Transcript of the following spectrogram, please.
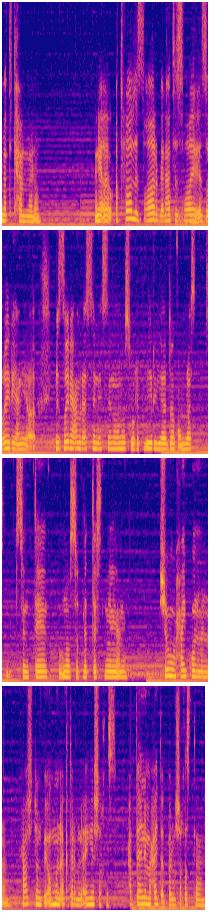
ما تتحملهم. يعني أطفال صغار بنات صغير يعني الصغيرة عمرها سنة سنة ونص والكبيرة يا دوب عمرها سنتين ونص ثلاث سنين يعني. شو حيكون منهم؟ حاجتهم بأمهم أكتر من أي شخص. حتى هن ما حيتقبلوا شخص تاني.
